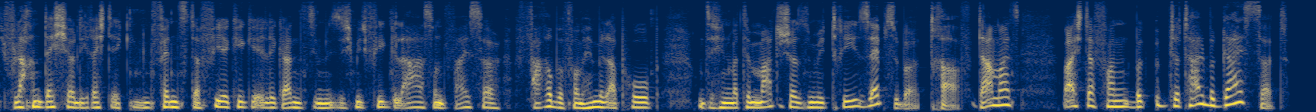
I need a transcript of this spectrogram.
die flachen Dächer, die rechteckigen Fenster, viereckige Eleganz, die sich mit viel Glas und weißer Farbe vom Himmel abhob und sich in mathematischer Symmetrie selbst übertraf. Damals war ich davon be total begeistert.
